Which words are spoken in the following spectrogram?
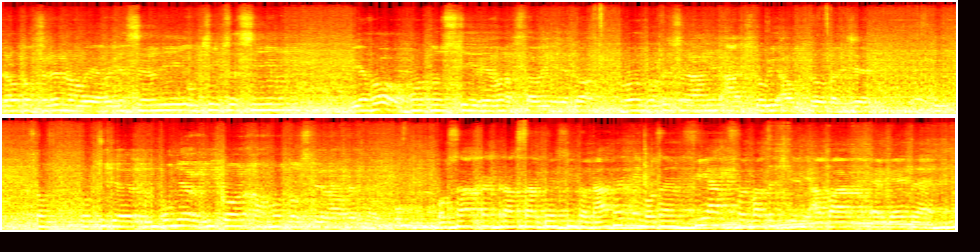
dalo to přede mnou, je hodně silný, učím se s ním v jeho hmotnosti, v jeho nastavení, je to pro profesionální Ačkový auto, takže tom určitě poměr výkon a hmotnost je nádherný. Posádka, která startuje s tímto nádherným vozem Fiat 124 Abarth RGT.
